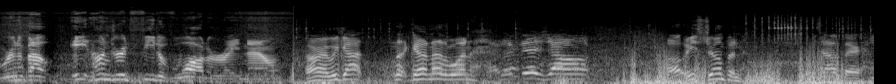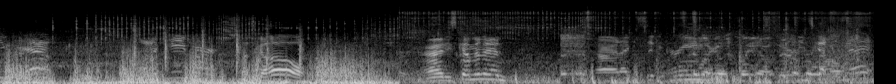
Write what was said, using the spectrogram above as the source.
We're in about 800 feet of water right now. All right, we got got another one. Have the fish on. Oh, he's jumping. He's out there. Yeah. What a keeper. Let's go. All right, he's coming in. All right, I can see the green. He's got the net.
